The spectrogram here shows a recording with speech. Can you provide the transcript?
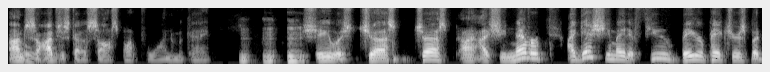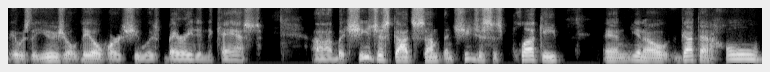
I'm Oh. so I've just got a soft spot for Wanda McKay. Mm-mm-mm. She was just just I, I she never I guess she made a few bigger pictures, but it was the usual deal where she was buried in the cast. Uh, but she just got something. She just is plucky, and you know, got that whole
